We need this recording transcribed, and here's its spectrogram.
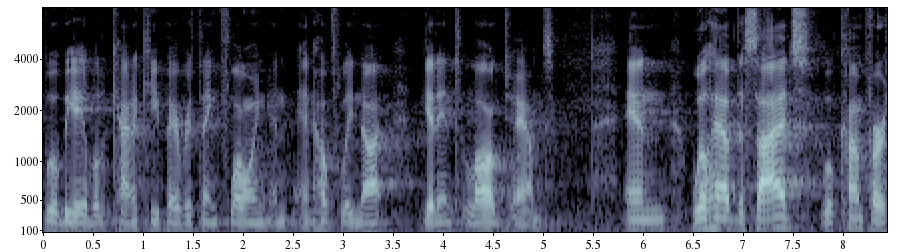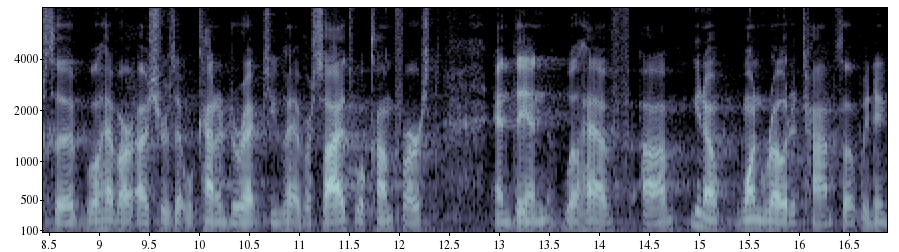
we'll be able to kind of keep everything flowing and, and hopefully not get into log jams. And we'll have the sides will come first. Uh, we'll have our ushers that will kind of direct you. Have our sides will come first, and then we'll have um, you know one row at a time so that we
